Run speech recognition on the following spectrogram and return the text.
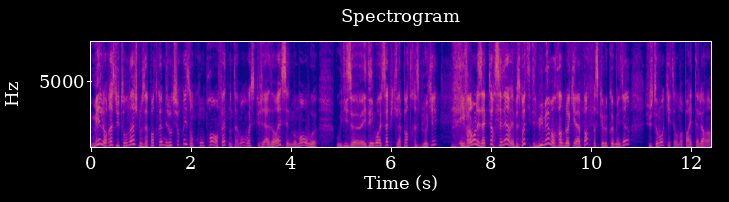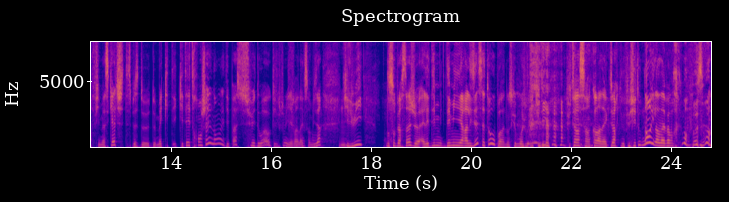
Mais le reste du tournage nous apporte quand même des lots de surprises. On comprend en fait, notamment, moi, ce que j'ai adoré, c'est le moment où, euh, où ils disent euh, aidez-moi et ça, puis que la porte reste bloquée. Et vraiment, les acteurs s'énervent. Et parce qu'en fait, il était lui-même en train de bloquer la porte parce que le comédien, justement, qui était, on en parlait tout à l'heure, un film à sketch, cette espèce de, de mec qui était, qui était étranger, non? Il n'était pas suédois ou quelque chose, mais il avait un accent bizarre, ouais. qui lui. Dans son personnage, elle est dé- déminéralisée cette eau ou pas? Parce que moi, je, tu dis, putain, c'est encore un acteur qui nous fait chier tout. Non, il en avait vraiment besoin.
